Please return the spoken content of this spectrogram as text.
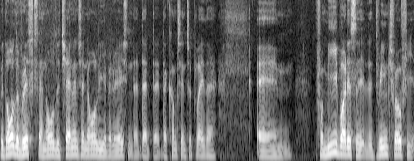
With all the risks and all the challenge and all the evaluation that that that, that comes into play there. Um, for me, what is the, the dream trophy?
